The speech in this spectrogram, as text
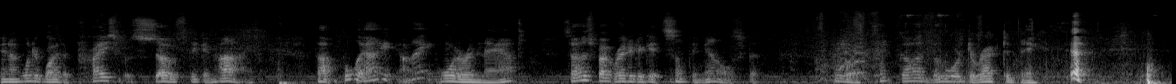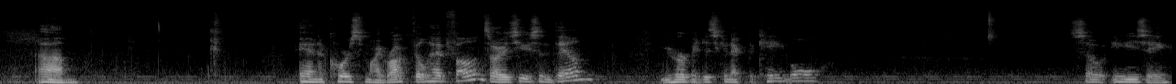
and I wondered why the price was so stinking high. Thought, boy, I, I ain't ordering that. So I was about ready to get something else, but boy, thank God the Lord directed me. um, and of course, my Rockville headphones, I was using them. You heard me disconnect the cable. So easy.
